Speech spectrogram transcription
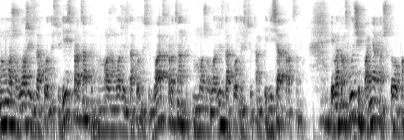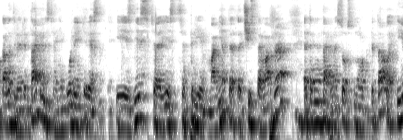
мы можем вложить с доходностью 10%, мы можем вложить с доходностью 20%, мы можем вложить с доходностью там, 50%. И в этом случае понятно, что показатели рентабельности, они более интересны. И здесь э, есть три момента. Это чистая маржа, это рентабельность собственного капитала и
